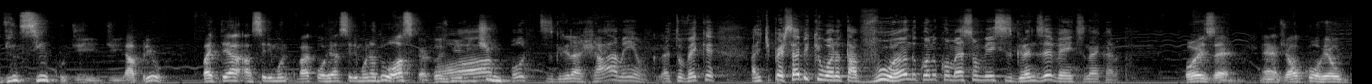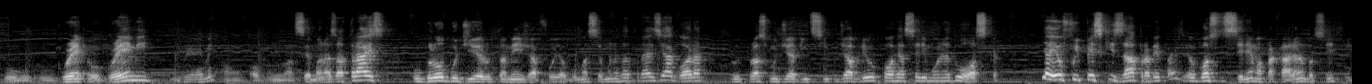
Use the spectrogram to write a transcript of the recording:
25 de, de abril, vai ter a, a, cerimônia, vai ocorrer a cerimônia do Oscar 2021. Oh, putz, grila já, man. Tu vê que a gente percebe que o ano tá voando quando começam a ver esses grandes eventos, né, cara? Pois é, é já ocorreu o, o, o Grammy, Grammy. algumas semanas atrás, o Globo de Ouro também já foi algumas semanas atrás, e agora, no próximo dia 25 de abril, ocorre a cerimônia do Oscar. E aí eu fui pesquisar para ver quais. Eu gosto de cinema pra caramba, sempre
